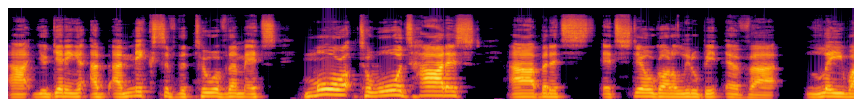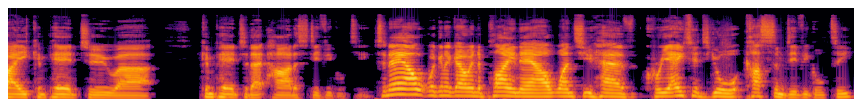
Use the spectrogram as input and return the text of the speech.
uh, you're getting a, a, mix of the two of them. It's more towards hardest, uh, but it's it's still got a little bit of uh, leeway compared to uh, compared to that hardest difficulty. So now we're going to go into play now once you have created your custom difficulty.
